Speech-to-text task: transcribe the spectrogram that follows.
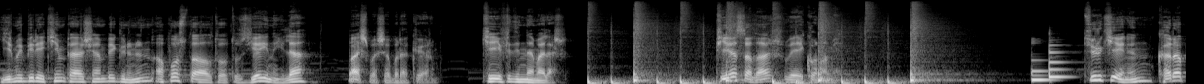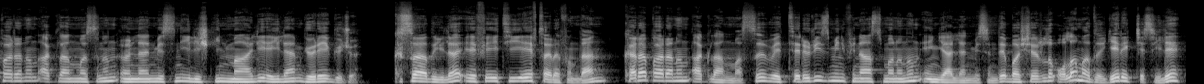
21 Ekim Perşembe gününün Aposto 630 yayınıyla baş başa bırakıyorum. Keyifli dinlemeler. Piyasalar ve ekonomi Türkiye'nin kara paranın aklanmasının önlenmesine ilişkin mali eylem görev gücü, kısa adıyla FATF tarafından kara paranın aklanması ve terörizmin finansmanının engellenmesinde başarılı olamadığı gerekçesiyle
